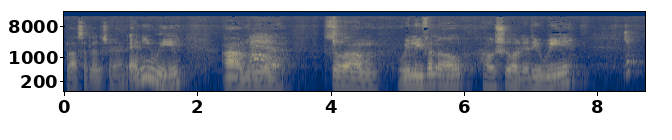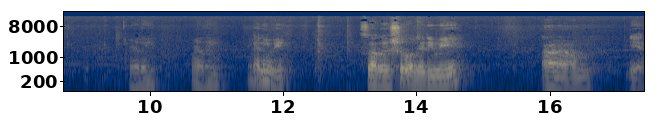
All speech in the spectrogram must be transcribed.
plastic little chair. Anyway, um, yeah. So, um, we leaving now. How sure already we? Yep. Really? Really? Anyway. So I'm gonna show already we. And um yeah.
